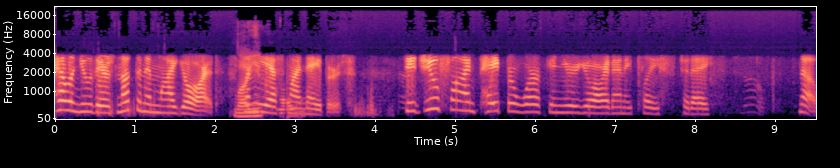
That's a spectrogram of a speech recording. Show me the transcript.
telling you, there's nothing in my yard. Well, Let you- me ask my neighbors. Did you find paperwork in your yard any place today? No. No.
